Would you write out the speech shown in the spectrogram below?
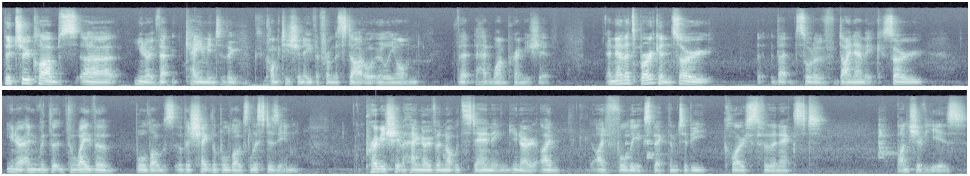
the two clubs. Uh, you know that came into the competition either from the start or early on that had one premiership, and now that's broken. So that sort of dynamic. So you know, and with the the way the Bulldogs or the shape the Bulldogs list is in, premiership hangover notwithstanding, you know, I'd I'd fully expect them to be close for the next bunch of years.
